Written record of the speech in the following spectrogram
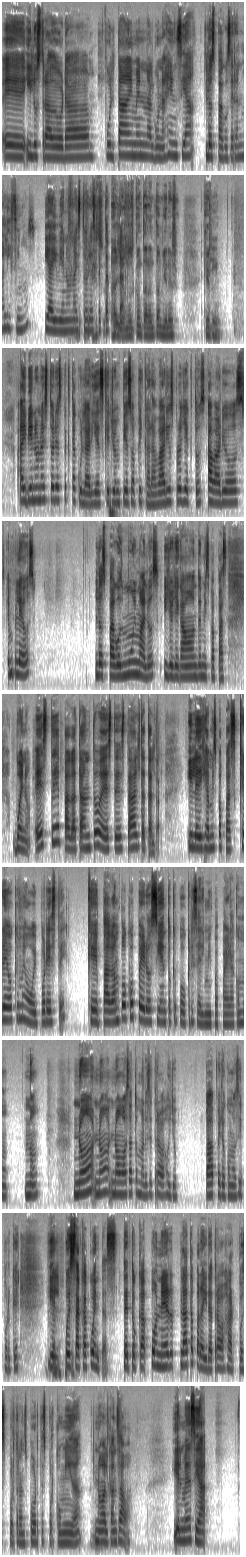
eh, ilustradora full time en alguna agencia. Los pagos eran malísimos y ahí viene una historia espectacular. ayer nos contaron también eso. Que Sí. Ahí viene una historia espectacular y es que yo empiezo a aplicar a varios proyectos, a varios empleos, los pagos muy malos y yo llegaba donde mis papás, bueno, este paga tanto, este es tal, tal, tal. Y le dije a mis papás, creo que me voy por este, que pagan poco, pero siento que puedo crecer. Y mi papá era como, no, no, no, no vas a tomar ese trabajo. Y yo, pa, pero ¿cómo así? ¿Por qué? Y él, pues saca cuentas. Te toca poner plata para ir a trabajar, pues por transportes, por comida. No alcanzaba. Y él me decía,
